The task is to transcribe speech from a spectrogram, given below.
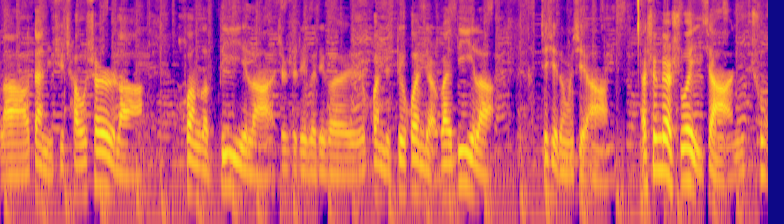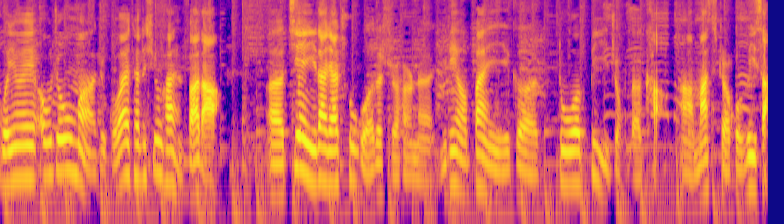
啦，带你去超市啦，换个币啦，就是这个这个换兑换点外币啦，这些东西啊。啊，顺便说一下啊，你出国因为欧洲嘛，就国外它的信用卡很发达，呃，建议大家出国的时候呢，一定要办一个多币种的卡啊，Master 或 Visa。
